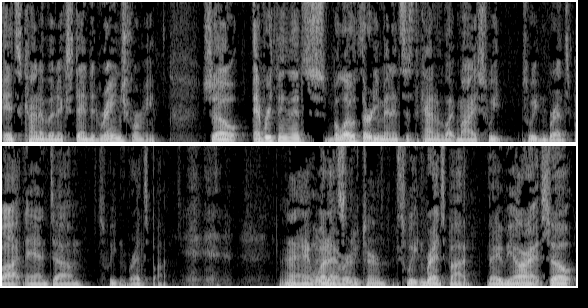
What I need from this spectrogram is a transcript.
it's kind of an extended range for me. So everything that's below 30 minutes is the kind of like my sweet sweetened bread spot and um, sweetened bread spot. All right, whatever. new term. Sweetened bread spot, baby. All right. So,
